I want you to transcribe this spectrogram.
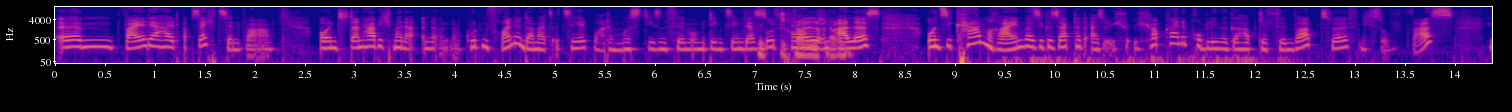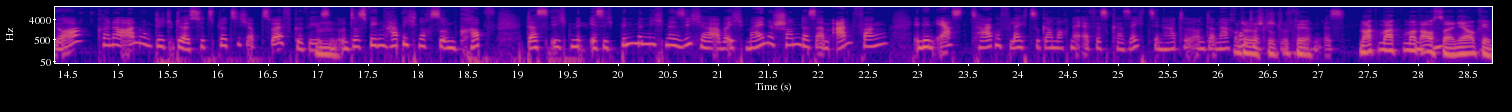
ähm, weil der halt ab 16 war. Und dann habe ich meiner einer, einer guten Freundin damals erzählt, boah, du musst diesen Film unbedingt sehen, der ist so Sie toll und rein. alles. Und sie kam rein, weil sie gesagt hat, also ich, ich habe keine Probleme gehabt, der Film war ab zwölf. Und ich so, was? Ja, keine Ahnung, der, der ist jetzt plötzlich ab zwölf gewesen. Und deswegen habe ich noch so im Kopf, dass ich, also ich bin mir nicht mehr sicher, aber ich meine schon, dass er am Anfang in den ersten Tagen vielleicht sogar noch eine FSK 16 hatte und danach Runtergestuft, runtergestuft okay. worden ist. Mag, mag, mag Mhm. auch sein, ja, okay.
